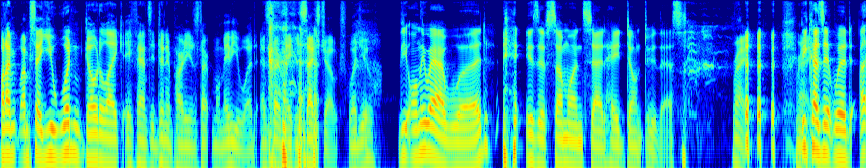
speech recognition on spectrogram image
But I'm I'm saying you wouldn't go to like a fancy dinner party and start well maybe you would and start making sex jokes, would you? the only way I would is if someone said, "Hey, don't do this," Right. because it would. Uh,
